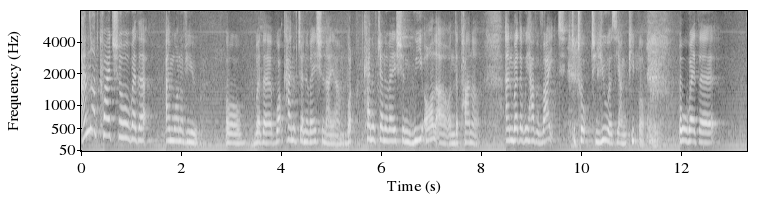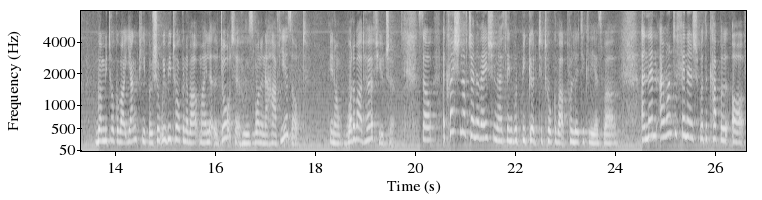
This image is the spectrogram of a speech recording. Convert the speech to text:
I'm not quite sure whether I'm one of you or whether what kind of generation I am, what kind of generation we all are on the panel, and whether we have a right to talk to you as young people, or whether when we talk about young people, should we be talking about my little daughter who's one and a half years old? You know, what about her future? So a question of generation, I think, would be good to talk about politically as well. And then I want to finish with a couple of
